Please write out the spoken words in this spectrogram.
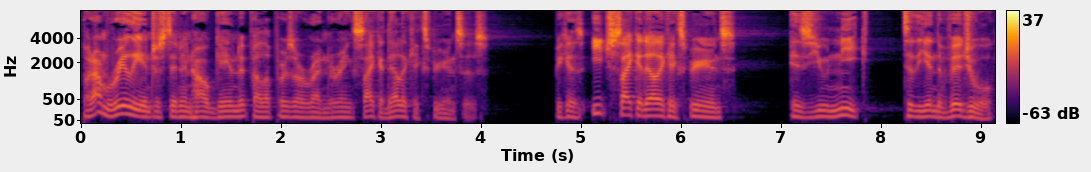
But I'm really interested in how game developers are rendering psychedelic experiences because each psychedelic experience is unique to the individual.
